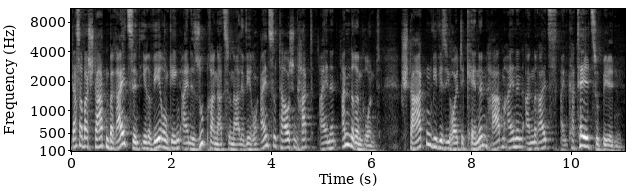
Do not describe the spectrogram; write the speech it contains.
Dass aber Staaten bereit sind, ihre Währung gegen eine supranationale Währung einzutauschen, hat einen anderen Grund. Staaten, wie wir sie heute kennen, haben einen Anreiz, ein Kartell zu bilden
